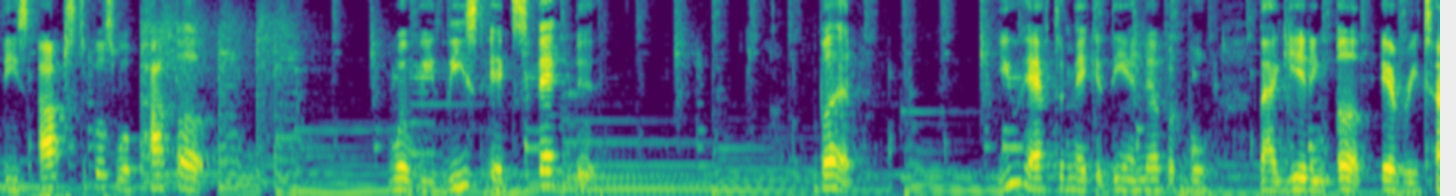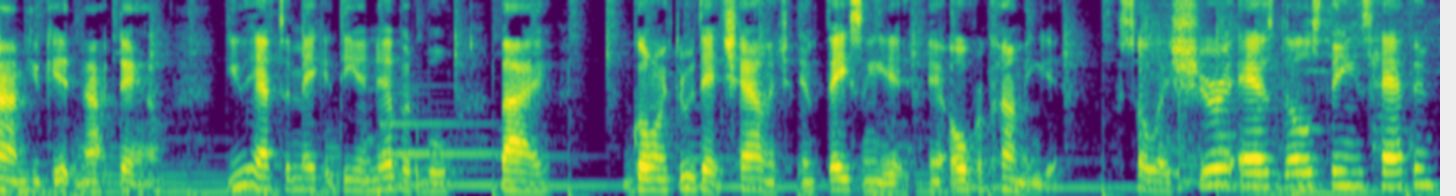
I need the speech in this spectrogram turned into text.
These obstacles will pop up when we least expect it. But you have to make it the inevitable by getting up every time you get knocked down. You have to make it the inevitable by going through that challenge and facing it and overcoming it. So, as sure as those things happen,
